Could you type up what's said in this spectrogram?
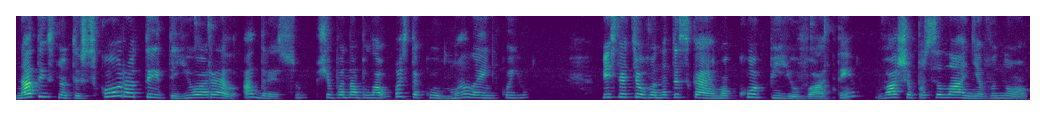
натиснути Скоротити URL-адресу, щоб вона була ось такою маленькою. Після цього натискаємо Копіювати. Ваше посилання воно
